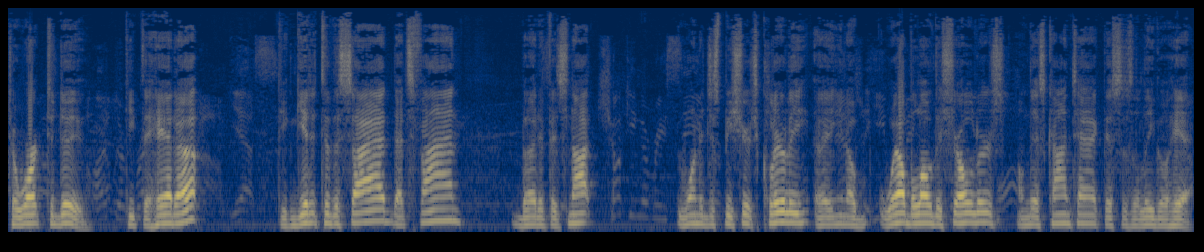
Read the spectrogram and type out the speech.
to work to do. Keep the head up. If you can get it to the side, that's fine. But if it's not, we want to just be sure it's clearly, uh, you know, well below the shoulders on this contact. This is a legal hit.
